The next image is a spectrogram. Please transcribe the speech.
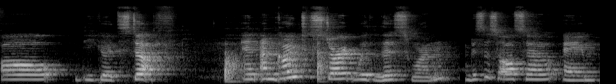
all the good stuff. And I'm going to start with this one. This is also a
